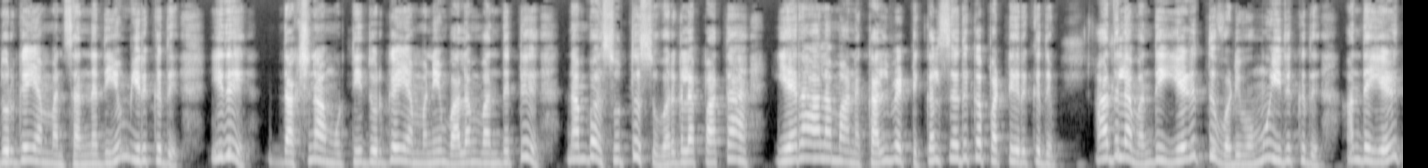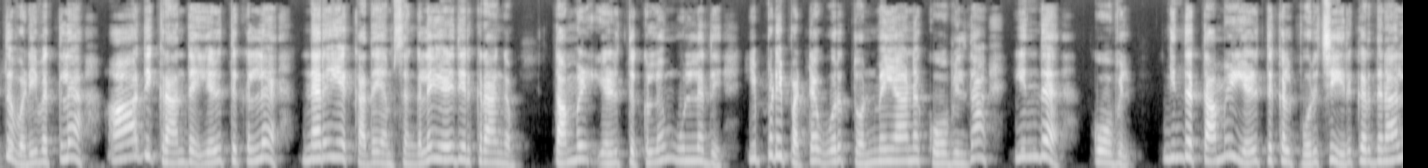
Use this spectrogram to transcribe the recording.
துர்கை அம்மன் சன்னதியும் இருக்குது. இது தட்சிணாமூர்த்தி துர்கை அம்மனையும் வலம் வந்துட்டு நம்ம சுத்து சுவர்களை பார்த்தா ஏராளமான கல்வெட்டுக்கள் செதுக்கப்பட்டு இருக்குது அதில் வந்து எழுத்து வடிவமும் இருக்குது. அந்த எழுத்து வடிவத்தில் ஆதி கிராந்த எழுத்துக்களில் நிறைய கதை அம்சங்களை எழுதியிருக்கிறாங்க. தமிழ் எழுத்துக்களும் உள்ளது. இப்படிப்பட்ட ஒரு தொன்மையான கோவில் தான் இந்த கோவில். இந்த தமிழ் எழுத்துக்கள் பொறிச்சு இருக்கிறதுனால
